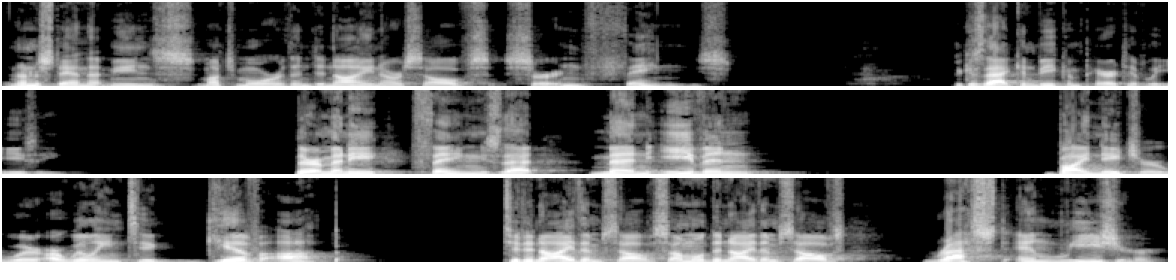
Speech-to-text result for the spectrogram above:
And understand that means much more than denying ourselves certain things, because that can be comparatively easy. There are many things that men, even by nature are willing to give up, to deny themselves. Some will deny themselves rest and leisure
